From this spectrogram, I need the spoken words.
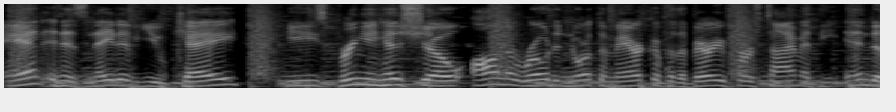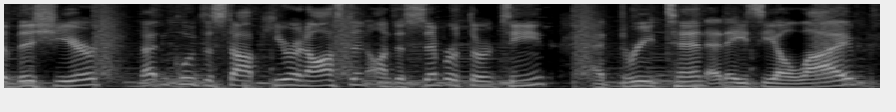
and in his native UK. He's bringing his show on the road in North America for the very first time at the end of this year. That includes a stop here in Austin on December 13th at 310 at ACL Live.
